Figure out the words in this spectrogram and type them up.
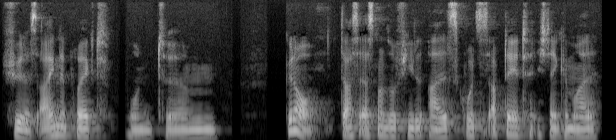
für das eigene Projekt und ähm, genau, das erstmal so viel als kurzes Update. Ich denke mal,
